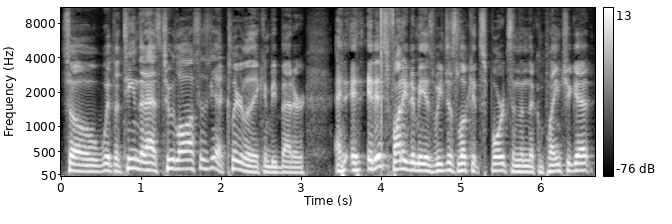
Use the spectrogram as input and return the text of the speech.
So with a team that has two losses, yeah, clearly they can be better. And it, it is funny to me as we just look at sports and then the complaints you get.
